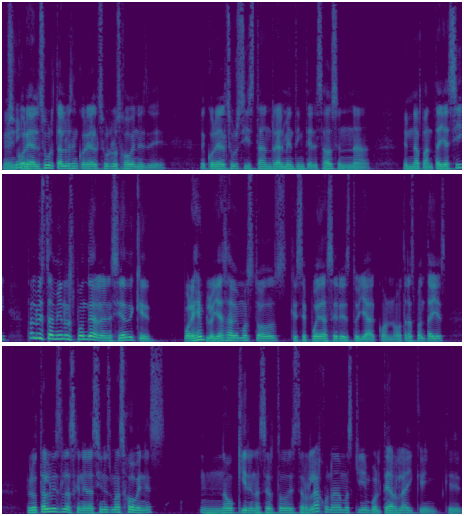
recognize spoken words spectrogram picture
en Sí. Corea del Sur. Tal vez en Corea del Sur los jóvenes de, de Corea del Sur sí están realmente interesados en una, en una pantalla así. Tal vez también responde a la necesidad de que, por ejemplo, ya sabemos todos que se puede hacer esto ya con otras pantallas, pero tal vez las generaciones más jóvenes no quieren hacer todo este relajo, nada más quieren voltearla y que, que,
